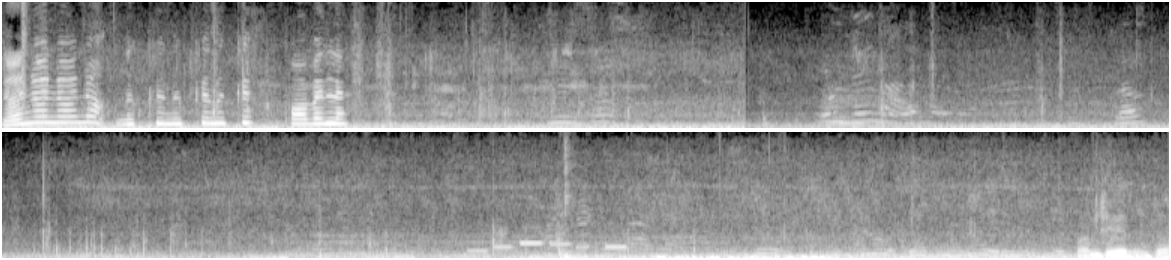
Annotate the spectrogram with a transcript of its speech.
No no no no. നിക്ക് നിക്ക് നിക്ക്. പോവല്ലേ? വണ്ടി വരുന്നുണ്ടോ.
